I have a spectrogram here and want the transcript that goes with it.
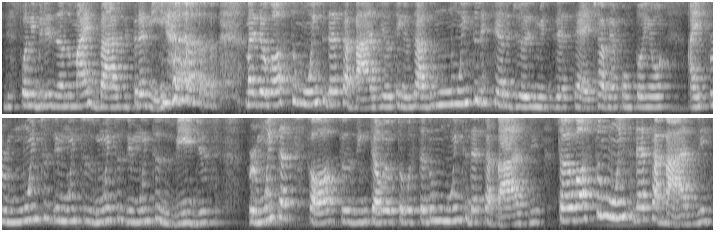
disponibilizando mais base pra mim. mas eu gosto muito dessa base. Eu tenho usado muito nesse ano de 2017. Ela me acompanhou aí por muitos e muitos, muitos e muitos vídeos por muitas fotos, então eu tô gostando muito dessa base. Então eu gosto muito dessa base.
